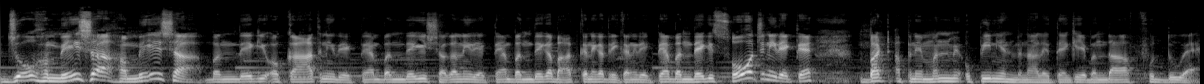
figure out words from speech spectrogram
जो हमेशा हमेशा बंदे की औकात नहीं देखते हैं, बंदे की शक्ल नहीं देखते हैं, बंदे का बात करने का तरीका नहीं देखते हैं, बंदे की सोच नहीं देखते हैं बट अपने मन में ओपिनियन बना लेते हैं कि ये बंदा फुद्दू है,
